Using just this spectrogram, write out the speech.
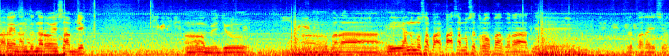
Pare, nandun na raw yung subject. Oo, medyo... ah, para... Eh, ano mo sa... pa- Pasa mo sa tropa para at least eh, preparation.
